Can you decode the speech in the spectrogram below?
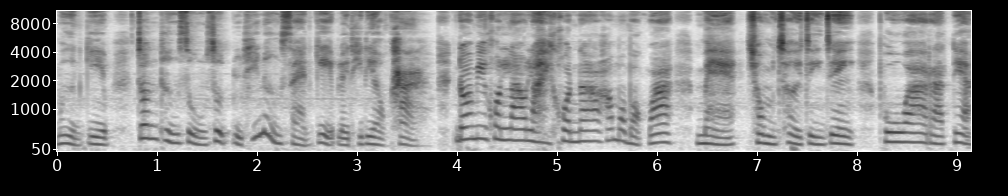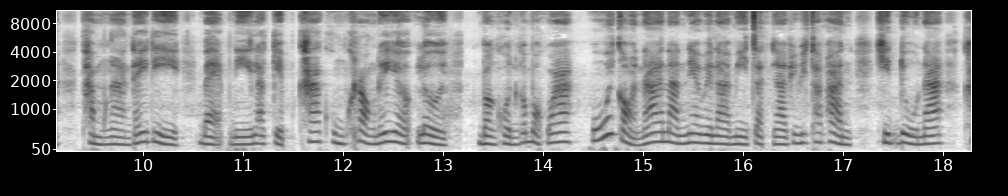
30,000 กีบ จนถึงสูงสุดอยู่ที่ 1 0 0 0 0แสนกีบเลยทีเดียวค่ะ โดยมีคนลาวหลายคนนะคะเข้ามาบอกว่าแหมชมเชยจริง ๆ ผู้ว่ารัฐเนี่ยทำงานได้ดี แบบนี้ละเก็บค่าคุ้มครองได้เยอะเลย บางคนก็บอกว่าอุ้ยก่อนหน้านั้นเนี่ยเวลามีจัดงานพิพิธภัณฑ์ คิดดูนะ ข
